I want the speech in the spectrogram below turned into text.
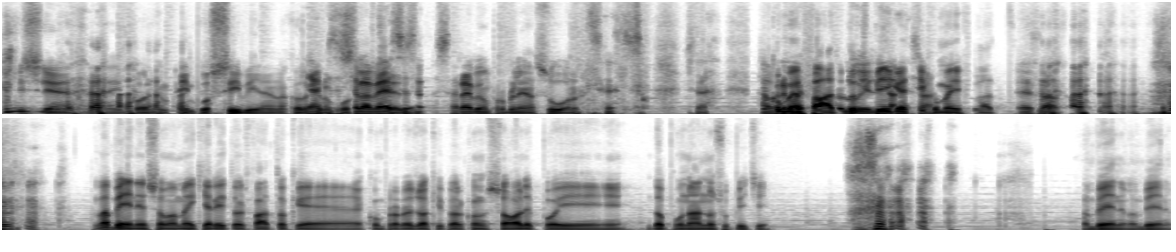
Sì, sì, è, è, impossibile. È una cosa e anche se ce l'avesse sarebbe un problema suo. Nel senso, cioè, come hai fatto? fatto Spiegaci come hai fatto. Esatto. Va bene, insomma, mi hai chiarito il fatto che comprerò giochi per console e poi dopo un anno su PC. Va bene, va bene,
